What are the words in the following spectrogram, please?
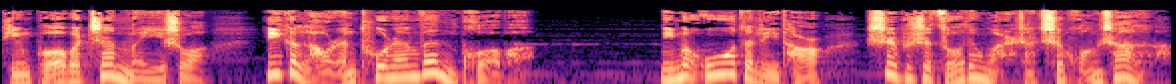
听婆婆这么一说，一个老人突然问婆婆：“你们屋子里头是不是昨天晚上吃黄鳝了？”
